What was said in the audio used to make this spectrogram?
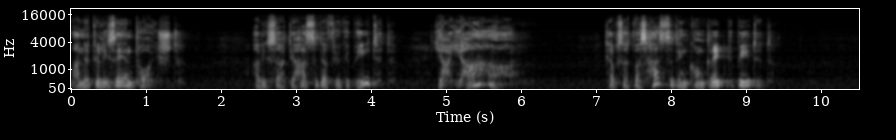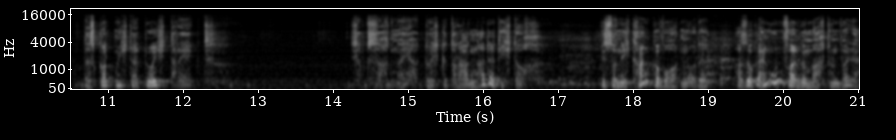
war natürlich sehr enttäuscht. Habe ich gesagt, ja, hast du dafür gebetet? Ja, ja. Ich habe gesagt, was hast du denn konkret gebetet? Dass Gott mich da durchträgt. Ich habe gesagt, naja, durchgetragen hat er dich doch bist doch nicht krank geworden oder hast doch keinen Unfall gemacht und weiter.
